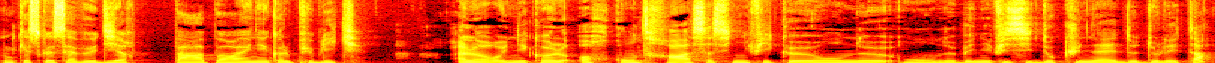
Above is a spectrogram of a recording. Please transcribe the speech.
Donc qu'est-ce que ça veut dire par rapport à une école publique? Alors une école hors contrat, ça signifie qu'on ne, on ne bénéficie d'aucune aide de l'État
